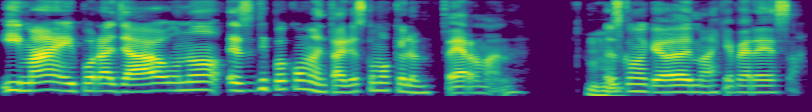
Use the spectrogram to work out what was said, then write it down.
Y mae, y por allá uno, ese tipo de comentarios como que lo enferman. Ujú. Es como que, ay, mae, qué pereza.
